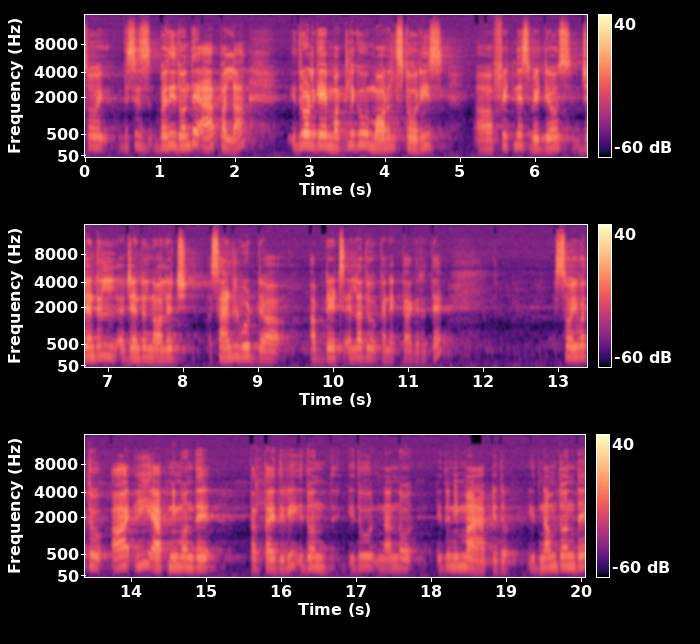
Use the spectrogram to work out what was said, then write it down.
ಸೊ ದಿಸ್ ಇಸ್ ಬರೀ ಇದೊಂದೇ ಆ್ಯಪ್ ಅಲ್ಲ. ಇದರೊಳಗೆ ಮಕ್ಕಳಿಗೂ moral stories fitness videos general general knowledge Sandalwood updates ಎಲ್ಲದೂ ಕನೆಕ್ಟ್ ಆಗಿರುತ್ತೆ. ಸೊ ಇವತ್ತು ಆ ಈ ಆ್ಯಪ್ ನಿಮ್ಮೊಂದೇ ತರ್ತಾ ಇದ್ದೀವಿ. ಇದೊಂದು, ಇದು ನಾನು ಇದು ನಿಮ್ಮ ಆ್ಯಪ್ ಇದು. ಇದು ನಮ್ಮದೊಂದೇ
